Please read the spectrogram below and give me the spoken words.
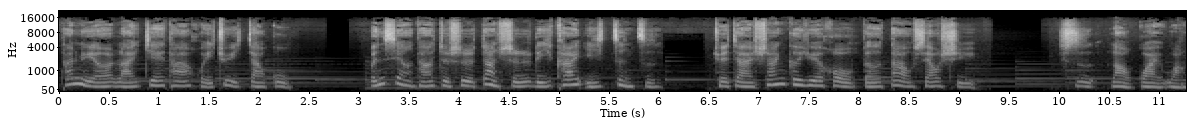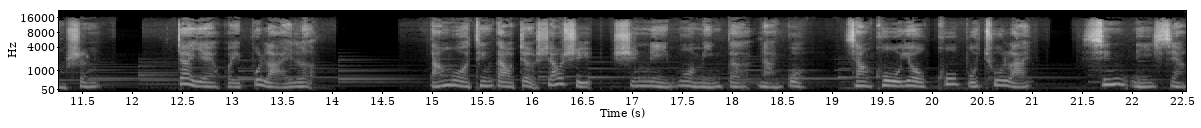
他女儿来接他回去照顾。本想他只是暂时离开一阵子，却在三个月后得到消息。是老怪往生，再也回不来了。当我听到这消息，心里莫名的难过，想哭又哭不出来。心里想，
